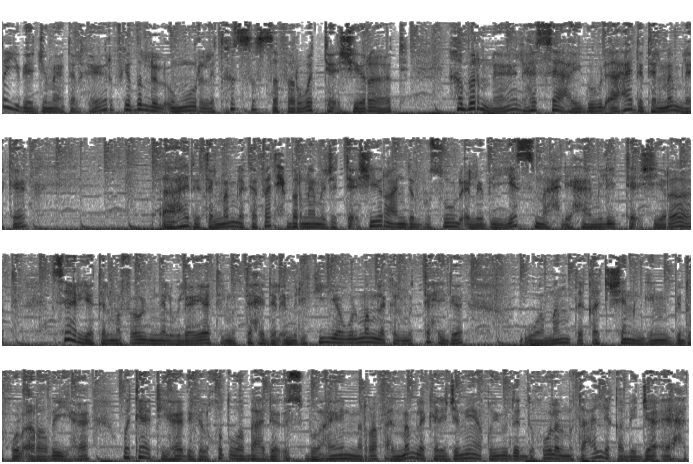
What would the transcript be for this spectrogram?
طيب يا جماعة الخير في ظل الأمور اللي تخص السفر والتأشيرات خبرنا لهالساعة يقول أعادت المملكة أعادت المملكة فتح برنامج التأشيرة عند الوصول الذي يسمح لحاملي التأشيرات سارية المفعول من الولايات المتحدة الأمريكية والمملكة المتحدة ومنطقة شنغن بدخول أراضيها وتأتي هذه الخطوة بعد أسبوعين من رفع المملكة لجميع قيود الدخول المتعلقة بجائحة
